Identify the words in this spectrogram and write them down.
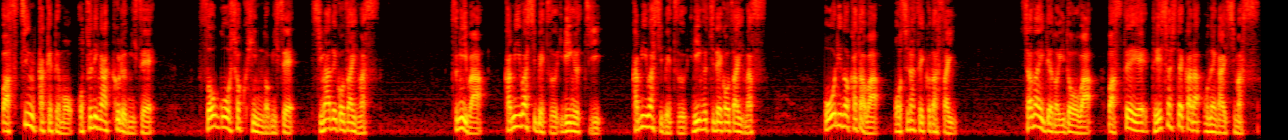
バスチンかけてもお釣りが来る店、総合食品の店、滋賀でございます。次は、上和別入り口、上和別入り口でございます。お降りの方はお知らせください。車内での移動はバス停へ停車してからお願いします。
